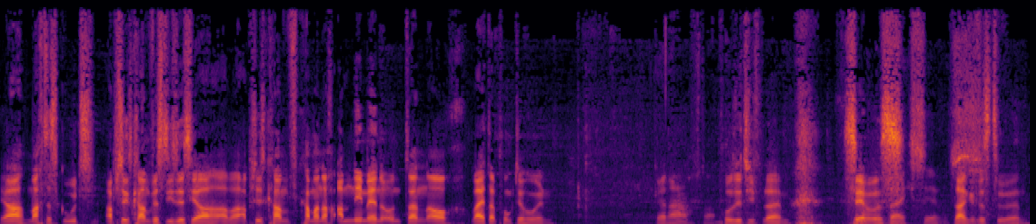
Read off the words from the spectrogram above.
ja, macht es gut. Abschiedskampf ist dieses Jahr, aber Abschiedskampf kann man auch annehmen und dann auch weiter Punkte holen. Genau. Dann. Positiv bleiben. Servus. Servus. Danke fürs Zuhören.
